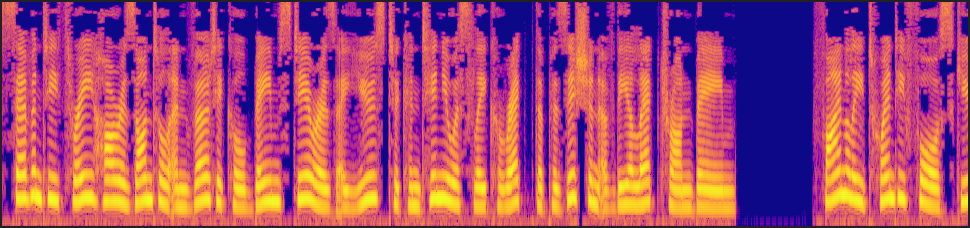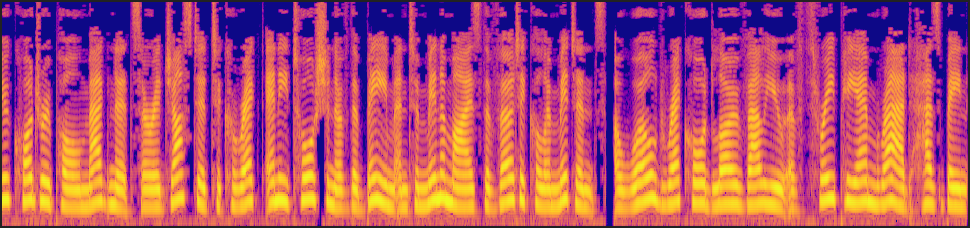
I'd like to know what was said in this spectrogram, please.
73 horizontal and vertical beam steerers are used to continuously correct the position of the electron beam. Finally 24 skew quadrupole magnets are adjusted to correct any torsion of the beam and to minimize the vertical emittance. A world record low value of 3 pm rad has been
